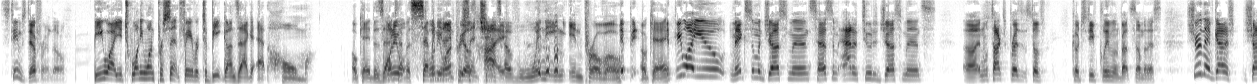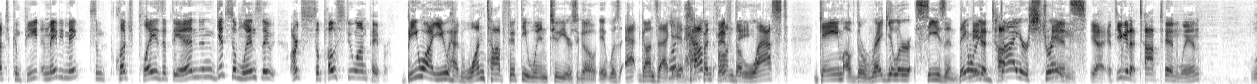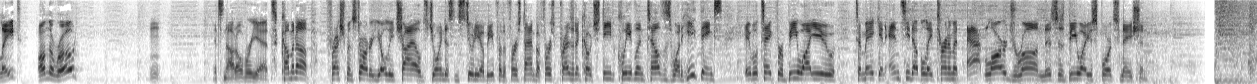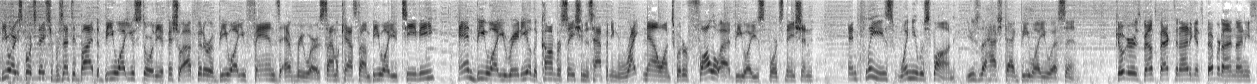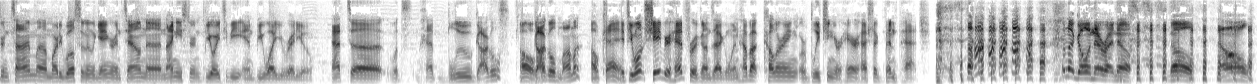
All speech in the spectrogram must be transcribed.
This team's different though. BYU 21% favorite to beat Gonzaga at home. Okay, the Zags 21 have a 21 feels 79% chance of winning in Provo. If, okay. If BYU makes some adjustments, has some attitude adjustments, uh, and we'll talk to President Stoach, Coach Steve Cleveland about some of this. Sure, they've got a sh- shot to compete and maybe make some clutch plays at the end and get some wins they aren't supposed to on paper. BYU had one top 50 win two years ago. It was at Gonzaga. One it happened on the last game of the regular season. They were in dire 10. straits. Yeah, if you get a top 10 win late on the road, It's not over yet. Coming up, freshman starter Yoeli Childs joined us in Studio B for the first time, but first, President Coach Steve Cleveland tells us what he thinks it will take for BYU to make an NCAA tournament at large run. This is BYU Sports Nation. BYU Sports Nation presented by the BYU Store, the official outfitter of BYU fans everywhere. Simulcast on BYU TV and BYU Radio. The conversation is happening right now on Twitter. Follow at BYU Sports Nation And please, when you respond, use the hashtag BYUSN. Cougars bounce back tonight against Pepperdine, 9 Eastern time. Uh, Marty Wilson and the gang are in town. Uh, 9 Eastern, BYU TV and BYU Radio. At uh, what's at Blue Goggles? Oh, Goggle Mama. Okay. If you won't shave your head for a Gonzaga win, how about coloring or bleaching your hair? Hashtag Ben Patch. I'm not going there right now. No, no.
